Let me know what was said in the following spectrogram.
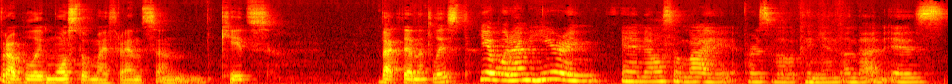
probably most of my friends and kids back then at least Yeah, what I'm hearing, and also my personal opinion on that, is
